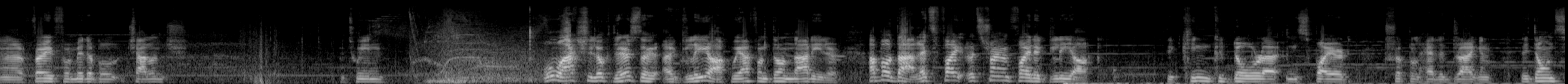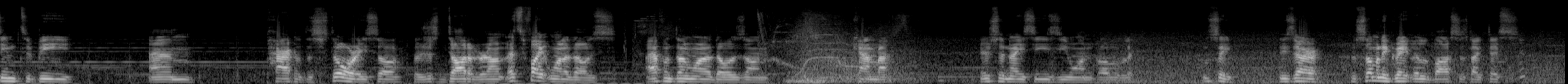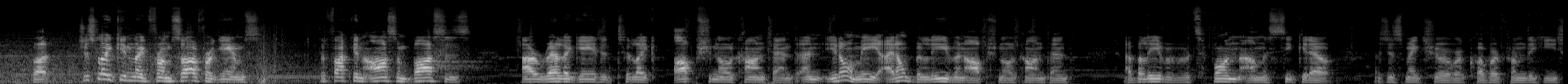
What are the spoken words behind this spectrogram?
A very formidable challenge between... Oh, actually, look, there's the, a Gleeok. We haven't done that either. How about that? Let's fight. Let's try and fight a Gleeok. The King Ghidorah inspired triple-headed dragon. They don't seem to be um, part of the story, so they're just dotted around. Let's fight one of those. I haven't done one of those on camera. Here's a nice, easy one, probably. We'll see. These are there's so many great little bosses like this. But just like in like From Software games, the fucking awesome bosses are relegated to like optional content. And you know me, I don't believe in optional content. I believe if it's fun, I'm gonna seek it out. Let's just make sure we're covered from the heat.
